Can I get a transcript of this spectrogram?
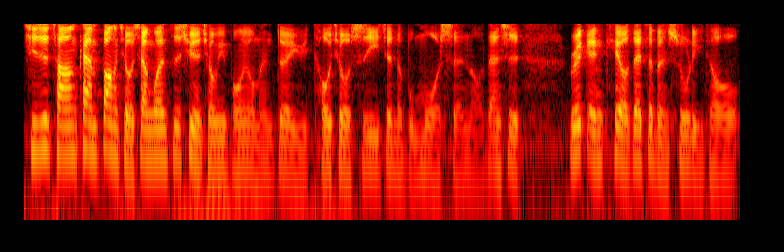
其实常常看棒球相关资讯的球迷朋友们，对于投球失忆症都不陌生哦。但是 Rick and Kill 在这本书里头，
